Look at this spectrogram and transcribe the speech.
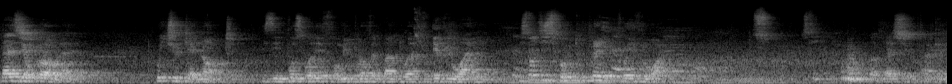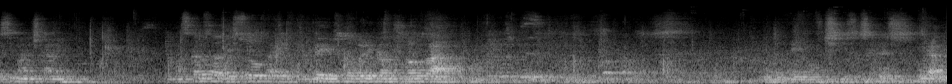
That's your problem, which you cannot. It's impossible for me, Prophet, but to help everyone. It's not easy for me to pray for everyone. God bless you. I can see money coming. You must come Saturday so I can prepare you so that when it comes, not run. In the name of Jesus Christ. Come.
